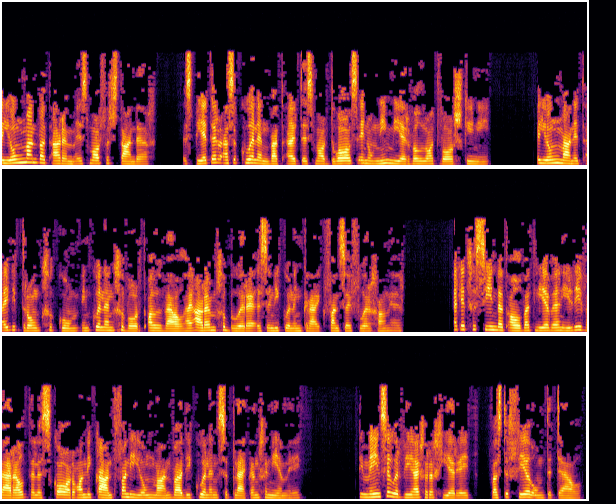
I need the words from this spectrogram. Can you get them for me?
Een jongman wat arm is maar verstandig, is beter als een koning wat uit is maar dwaas en om niet meer wil laat waarskie nie. Een jongman het uit die tronk gekom en koning geword alhoewel hij arm geboren is in die koninkrijk van zijn voorganger. Ik heb gezien dat al wat leven in hierdie wereld hulle skaar aan die kant van die jongman waar die koningse plek ingeneem het. Die mensen oor wie hy geregeer het, was te veel om te tel.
